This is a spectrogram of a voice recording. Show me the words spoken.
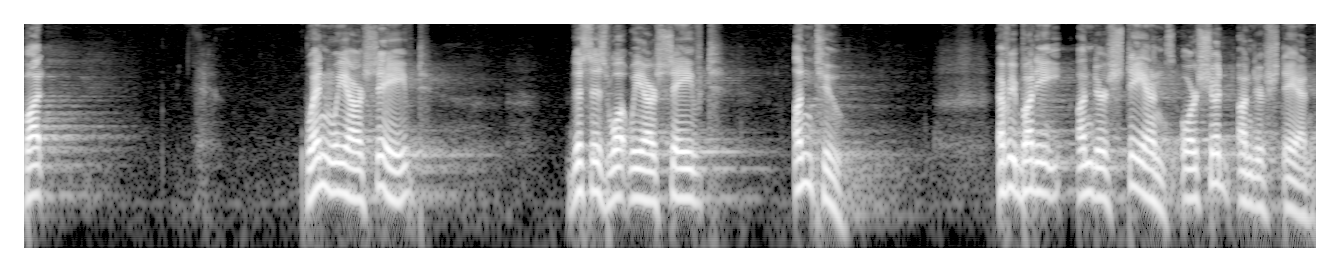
but when we are saved, this is what we are saved unto. Everybody understands or should understand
